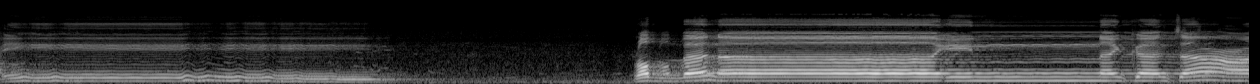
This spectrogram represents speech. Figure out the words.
الرحيم. ربنا إنك تعلم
